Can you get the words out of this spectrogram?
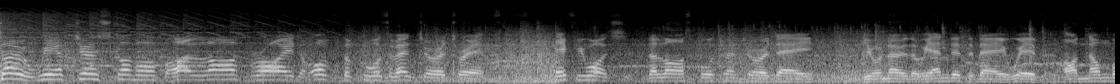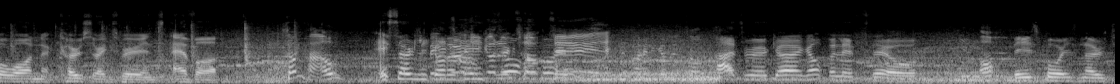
So we have just come off our last ride of the Portaventura trip. If you watch the last Portaventura day, you'll know that we ended the day with our number one coaster experience ever. Somehow, it's only gonna be got a top two. As we were going up the lift hill, Oh, these boys noticed.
